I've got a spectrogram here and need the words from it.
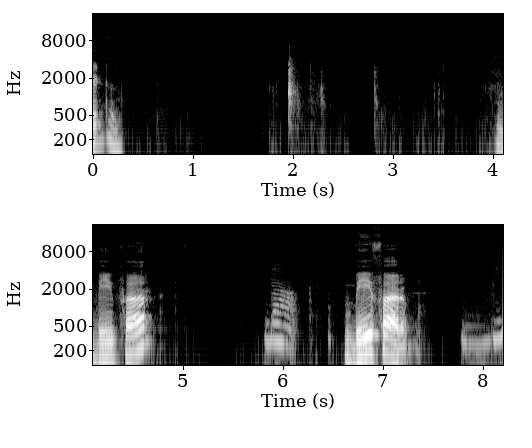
B. పెట్టు B for Dog. B for B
